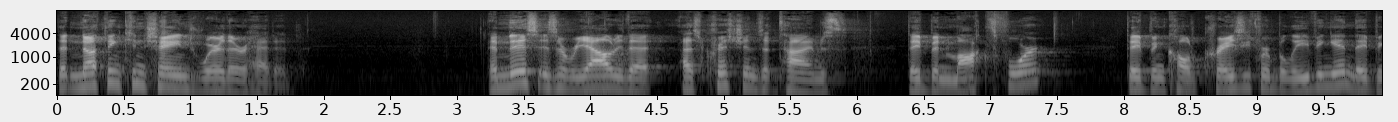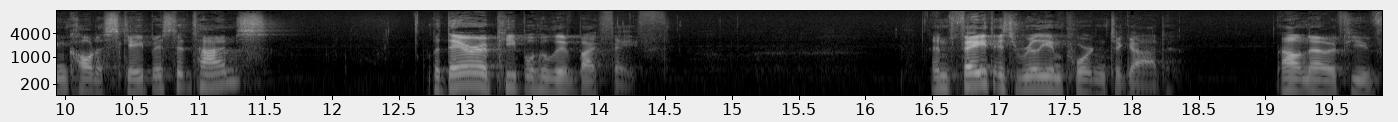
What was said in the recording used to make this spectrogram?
That nothing can change where they're headed. And this is a reality that, as Christians at times, they've been mocked for, they've been called crazy for believing in, they've been called escapists at times. But they are a people who live by faith. And faith is really important to God. I don't know if you've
